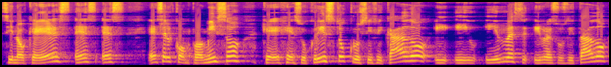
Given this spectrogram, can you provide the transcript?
sino que es, es, es, es el compromiso que Jesucristo crucificado y, y, y, y, resucitado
